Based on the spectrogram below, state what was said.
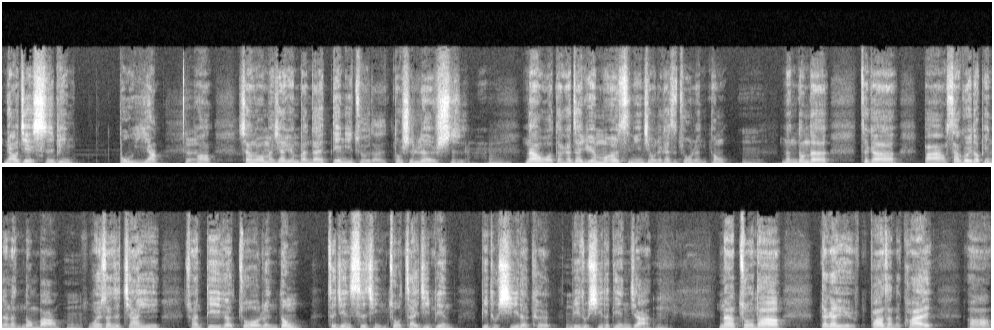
了解食品不一样。对，哦，像说我们现在原本在店里煮的都是热食，嗯，那我大概在约莫二十年前我就开始做冷冻，嗯，冷冻的这个把砂龟头变成冷冻包，嗯，我也算是嘉义算第一个做冷冻这件事情做宅急便 B to C 的客、嗯、B to C 的店家，嗯。那做到大概也发展的快啊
